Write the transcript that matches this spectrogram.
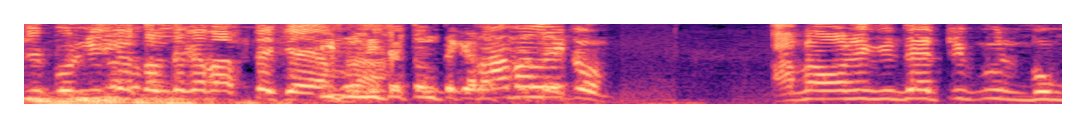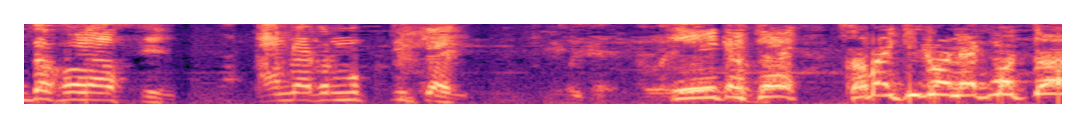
টিপুর নির্যাতন থেকে বাঁচতে চাই আমরা। নির্যাতন থেকে আলাইকুম। আমরা অনেক দিন ধরে টিপুর বুক দখল আছে। আমরা এখন মুক্তি চাই। ঠিক আছে সবাই কি করেন একমত তো?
